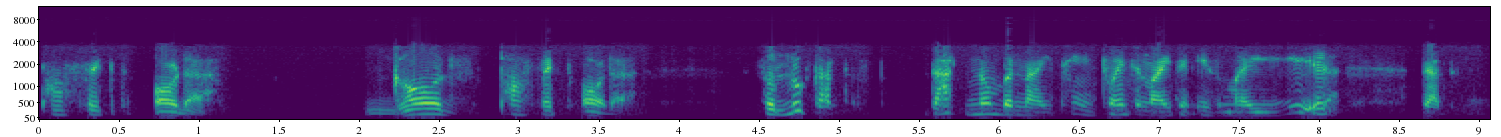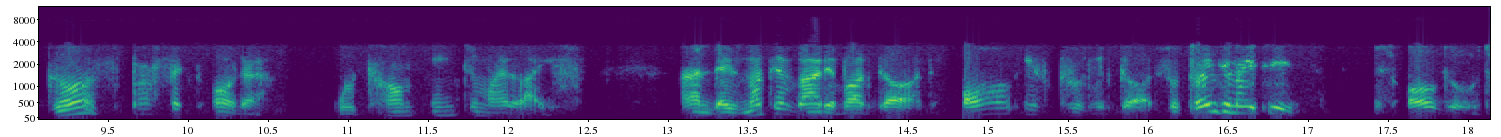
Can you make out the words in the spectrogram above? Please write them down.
perfect order. God's perfect order. So look at that number 19, 2019 is my year that God's perfect order will come into my life. And there's nothing bad about God. All is good with God. So 2019 is all good.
